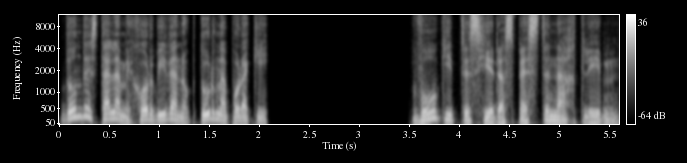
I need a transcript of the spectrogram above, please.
¿Dónde está la mejor vida nocturna por aquí? Wo gibt es hier das beste Nachtleben?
